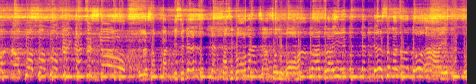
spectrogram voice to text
มันเอาปอบปอบปอบไก่ดัน let's go และสัมผัสดิสเดนทุกดันปาสิโคลาจากโซยขอห่างลาไกลเป็นดันเดอร์สลายตัวอายสิขอ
